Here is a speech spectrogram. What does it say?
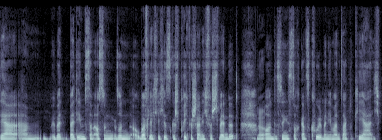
der, ähm, über, bei dem ist dann auch so ein, so ein oberflächliches Gespräch wahrscheinlich verschwendet. Ja. Und deswegen ist es doch ganz cool, wenn jemand sagt, okay, ja, ich,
